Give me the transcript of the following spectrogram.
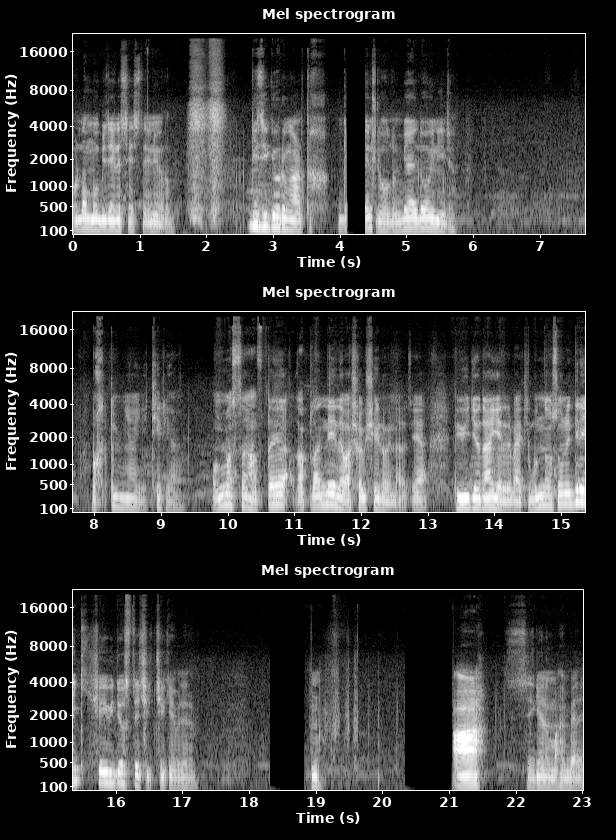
Buradan Mobizen'e sesleniyorum. Bizi görün artık. Genç oldum. Bir elde oynayacağım. Bıktım ya yeter ya. Olmazsa haftaya kaplan değil de başka bir şeyle oynarız ya. Bir video daha gelir belki. Bundan sonra direkt şey videosu da çekebilirim. Ah, siz gelin bakayım beri.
